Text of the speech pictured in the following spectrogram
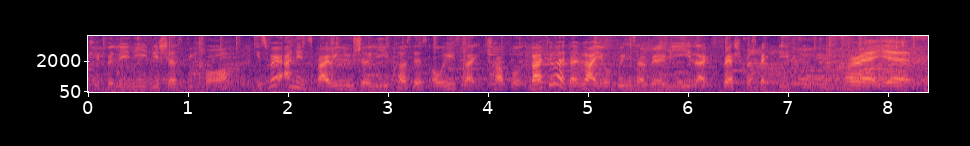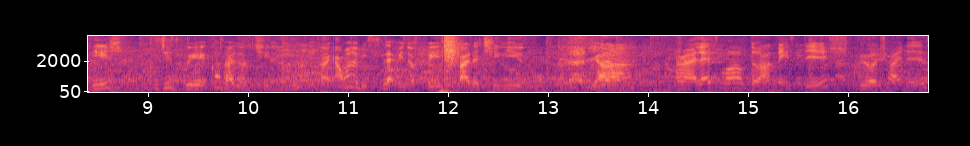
capellini dishes before. It's very uninspiring usually because there's always like truffle. But I feel like the layo brings a very like fresh perspective to this Correct, yes. dish, which is great because I love chili. Like I want to be slapped in the face by the chili, you know. Yeah. Alright, let's move on to our next dish. We will try this.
